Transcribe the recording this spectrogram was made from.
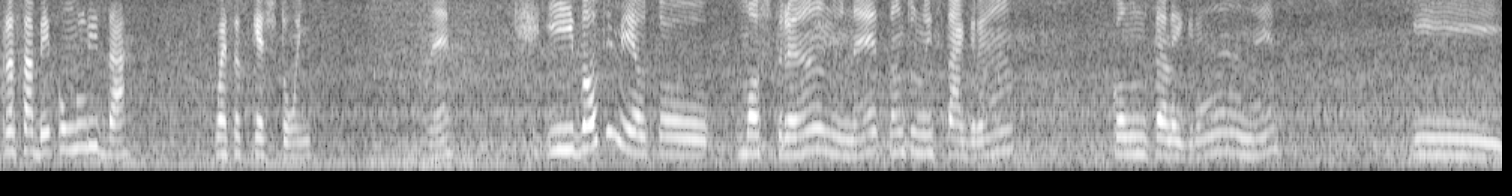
para saber como lidar com essas questões, né? E volta e meia eu tô mostrando, né, tanto no Instagram como no Telegram, né? E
